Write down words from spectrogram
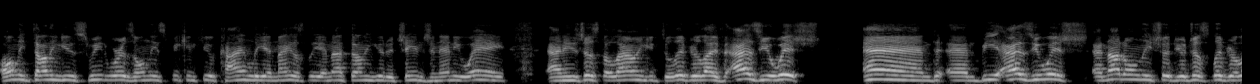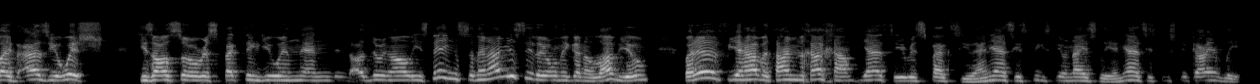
only telling you sweet words, only speaking to you kindly and nicely, and not telling you to change in any way, and he's just allowing you to live your life as you wish and and be as you wish. And not only should you just live your life as you wish he's also respecting you and, and doing all these things. So then obviously they're only going to love you. But if you have a time chacham yes he respects you. And yes he speaks to you nicely. And yes he speaks to you kindly.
